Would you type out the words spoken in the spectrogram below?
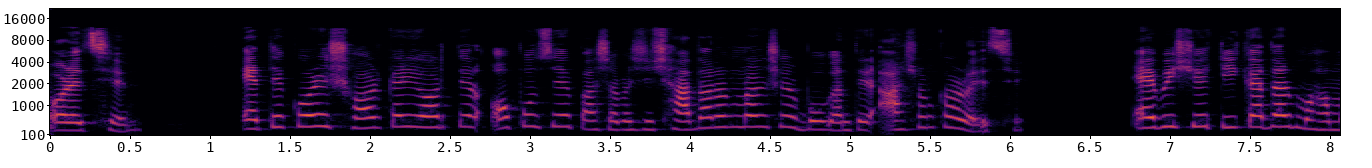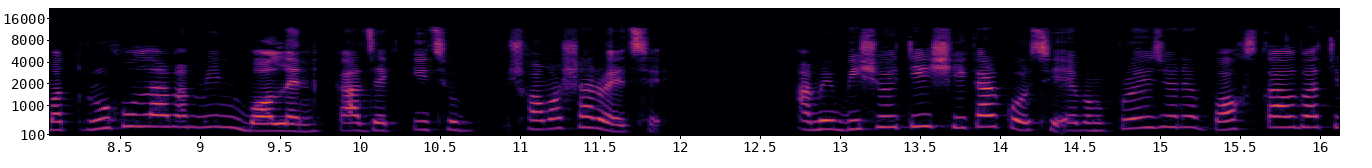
করেছেন এতে করে সরকারি অর্থের অপচয়ের পাশাপাশি সাধারণ মানুষের ভোগান্তির আশঙ্কা রয়েছে। এ বিষয়ে টিকাদার মোহাম্মদ রুহুল আমিন বলেন, কাজে কিছু সমস্যা রয়েছে। আমি বিষয়টি স্বীকার করছি এবং প্রয়োজনে বক্স কালভার্টটি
